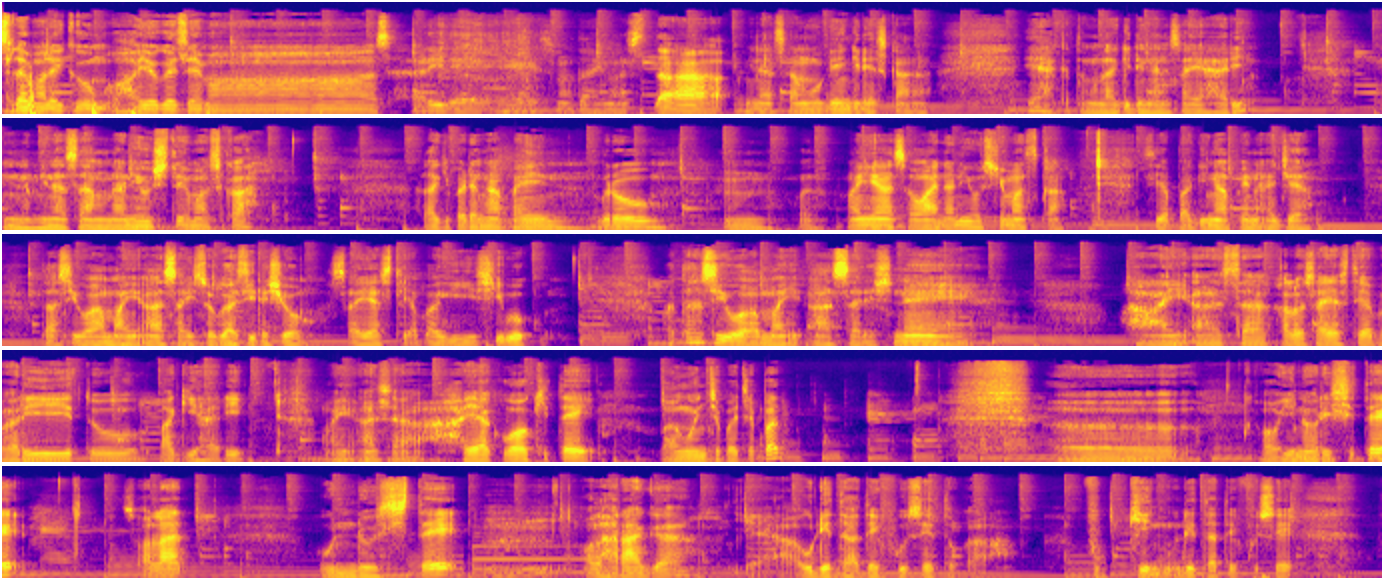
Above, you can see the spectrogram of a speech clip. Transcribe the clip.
Assalamualaikum, ohayo gozaimasu Hari desu, mata Minasang o genki desu ka? Ya, ketemu lagi dengan saya Hari Minasang nani o shite masu ka? Lagi pada ngapain, bro? Hmm, mai asa wa nani o shimasu ka? Setiap pagi ngapain aja? Watashi wa mai asa isogashi desho Saya setiap pagi sibuk Watashi wa mai asa desu ne Hai asa, kalau saya setiap hari itu pagi hari Mai asa hayaku kite bangun cepat-cepat. Uh, oh inori shite sholat undo shite hmm, olahraga. Ya udah tate fuse tuh kak fucking udah tate fuse.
